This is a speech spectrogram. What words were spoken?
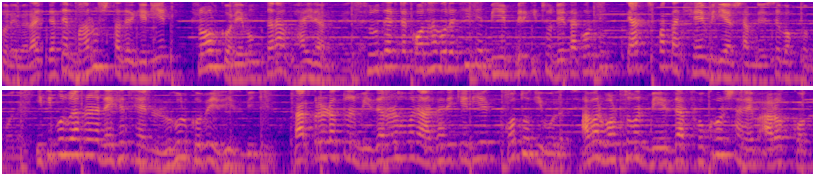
করে বেড়ায়, যাতে মানুষ তাদেরকে নিয়ে ট্রল করে এবং তারা ভাইরাল হয়ে যায়। শুরুতে একটা কথা বলেছি যে, বিএনপির কিছু নেতাকর্মী তেজপাতা খেয়ে মিডিয়ার সামনে এসে বক্তব্য দেন। ইতিপূর্বে আপনারা দেখেছেন রুহুল কবির রিজবিকে তারপরে ডক্টর মিজানুর রহমান আজহারিকে নিয়ে কত কি বলেছে। আবার বর্তমান মির্জা ফখরুল সাহেব আরও কত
